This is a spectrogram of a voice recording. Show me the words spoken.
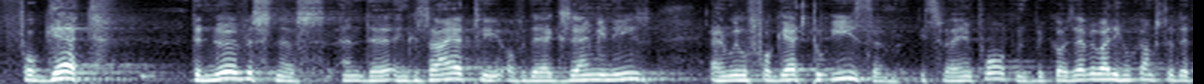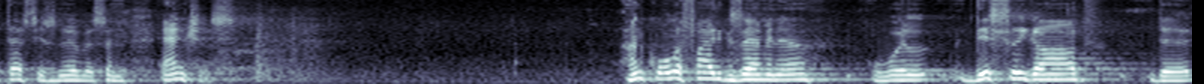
forget the nervousness and the anxiety of the examinees and we'll forget to ease them. It's very important because everybody who comes to the test is nervous and anxious. Unqualified examiner will disregard the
